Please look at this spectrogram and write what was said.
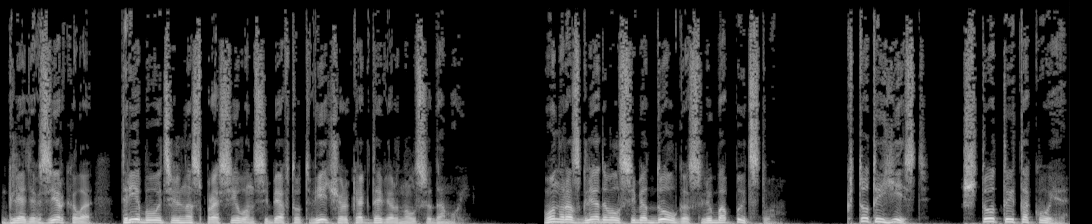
Глядя в зеркало, требовательно спросил он себя в тот вечер, когда вернулся домой. Он разглядывал себя долго, с любопытством. «Кто ты есть? Что ты такое?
